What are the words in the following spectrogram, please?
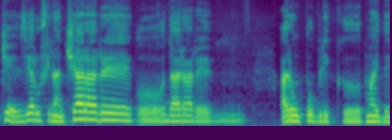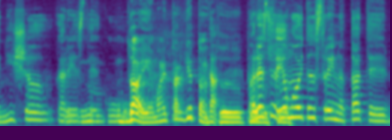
ce, ziarul financiar are, o, dar are, are un public uh, mai de nișă, care este cu... Da, e mai targetat. Da. uh, În rest, eu, produsul. eu mă uit în străinătate,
